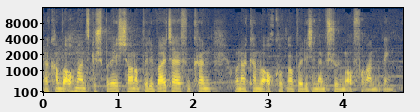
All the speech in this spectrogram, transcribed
Da kommen wir auch mal ins Gespräch, schauen, ob wir dir weiterhelfen können und dann können wir auch gucken, ob wir dich in deinem Studium auch voranbringen.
